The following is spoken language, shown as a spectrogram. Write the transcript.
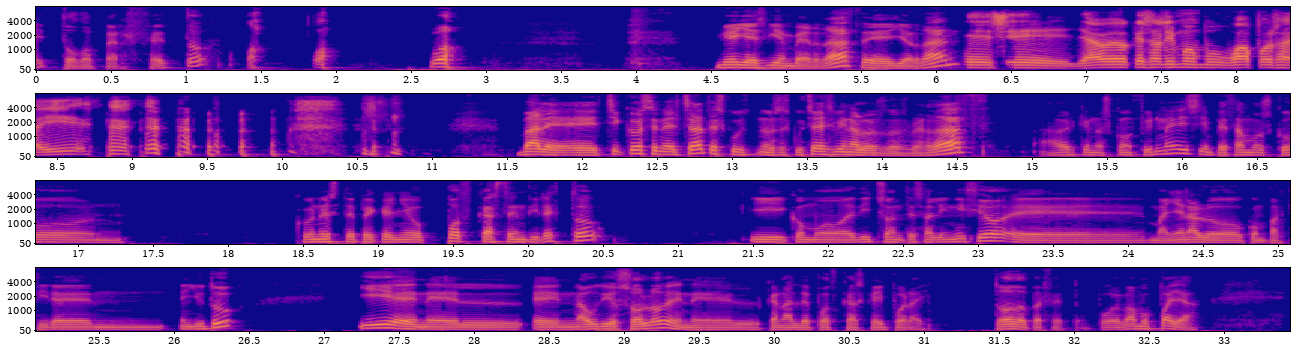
Vale, todo perfecto. Oh, ¿Me oyes bien, verdad, eh, Jordán? Sí, sí, ya veo que salimos muy guapos ahí. vale, eh, chicos, en el chat nos escucháis bien a los dos, ¿verdad? A ver que nos confirméis y empezamos con, con este pequeño podcast en directo. Y como he dicho antes al inicio, eh, mañana lo compartiré en, en YouTube y en, el, en audio solo en el canal de podcast que hay por ahí. Todo perfecto. Pues vamos para allá.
